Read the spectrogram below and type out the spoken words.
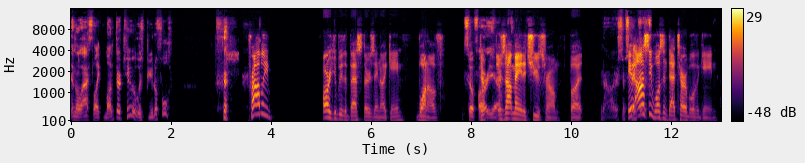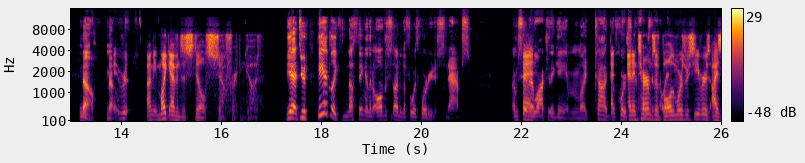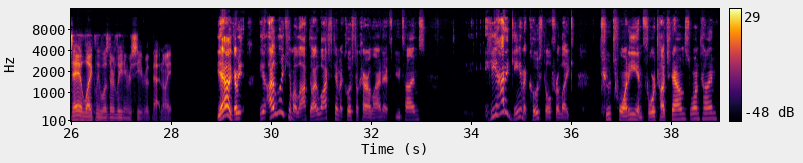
in the last like month or two, it was beautiful. Probably, arguably the best Thursday night game. One of. So far, There- yeah. There's not many to choose from, but No, there's some. it honestly wasn't that terrible of a game. No, no. Re- I mean, Mike Evans is still so freaking good. Yeah, dude, he had like nothing, and then all of a sudden in the fourth quarter, he just snaps. I'm sitting there And- watching the game. I'm like, God, of course. And in terms of. Baltimore's receivers, Isaiah Likely was their leading receiver that night. Yeah, I mean, you know, I like him a lot though. I watched him at Coastal Carolina a few times. He had a game at Coastal for like 220 and four touchdowns one time.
